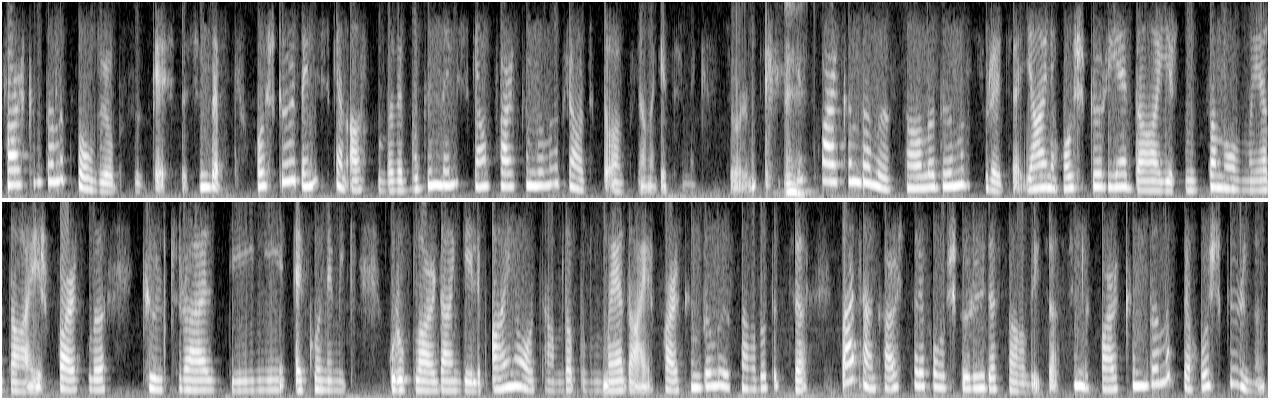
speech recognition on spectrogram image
Farkındalık da oluyor bu süzgeçte. Şimdi hoşgörü demişken aslında ve bugün demişken farkındalığı birazcık da ön plana getirmek istiyorum. Evet. Biz farkındalığı sağladığımız sürece yani hoşgörüye dair, insan olmaya dair farklı kültürel, dini, ekonomik gruplardan gelip aynı ortamda bulunmaya dair farkındalığı sağladıkça zaten karşı tarafa hoşgörüyü de sağlayacağız. Şimdi farkındalık ve hoşgörünün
